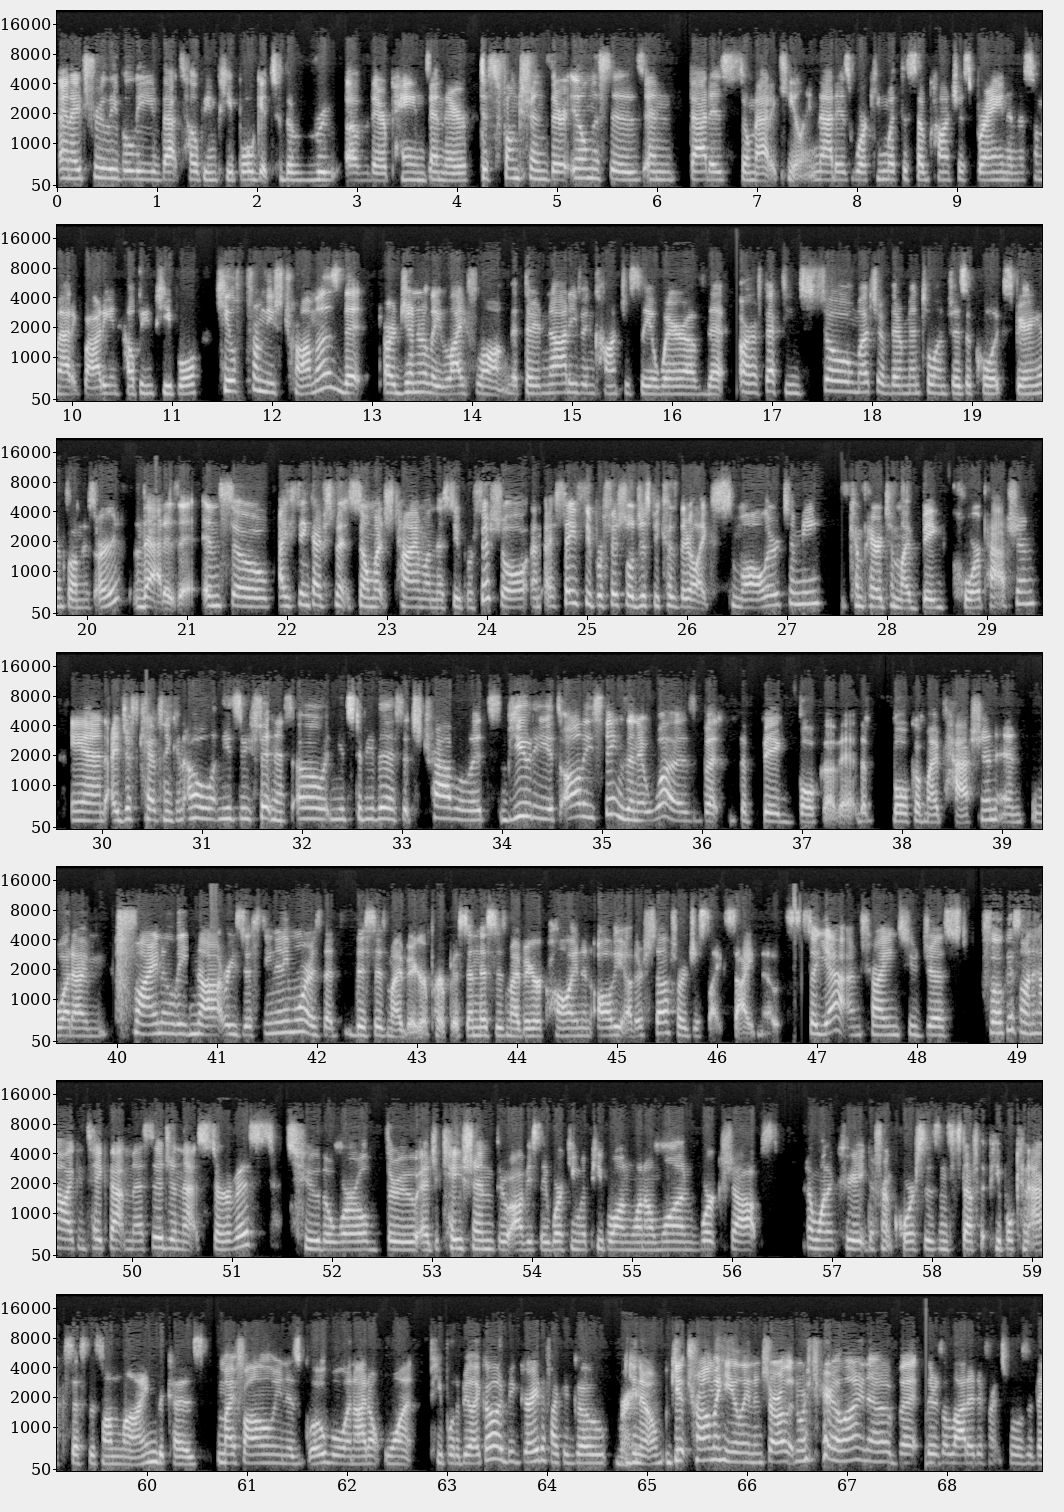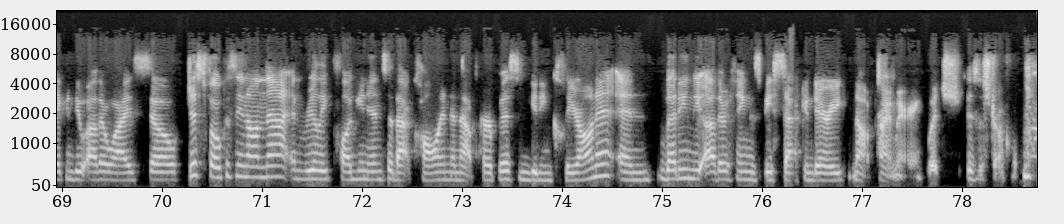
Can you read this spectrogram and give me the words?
And I truly believe that's helping people get to the root of their pains and their dysfunctions, their illnesses. And that is somatic healing. That is working with the subconscious brain and the somatic body and helping people heal from these traumas that are generally lifelong that they're not even consciously aware of that are affecting so much of their mental and physical experience on this earth that is it. And so i think i've spent so much time on the superficial and i say superficial just because they're like smaller to me compared to my big core passion. And i just kept thinking oh it needs to be fitness. Oh it needs to be this. It's travel. It's beauty. It's all these things. And it was but the big bulk of it the bulk of my passion and what I'm finally not resisting anymore is that this is my bigger purpose and this is my bigger calling and all the other stuff are just like side notes. So yeah, I'm trying to just focus on how I can take that message and that service to the world through education, through obviously working with people on one-on-one workshops, I want to create different courses and stuff that people can access this online because my following is global and I don't want people to be like, oh, it'd be great if I could go, right. you know, get trauma healing in Charlotte, North Carolina. But there's a lot of different tools that they can do otherwise. So just focusing on that and really plugging into that calling and that purpose and getting clear on it and letting the other things be secondary, not primary, which is a struggle.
